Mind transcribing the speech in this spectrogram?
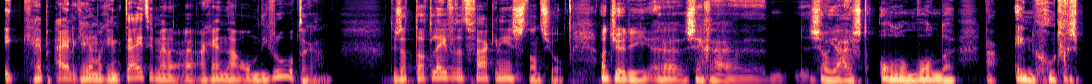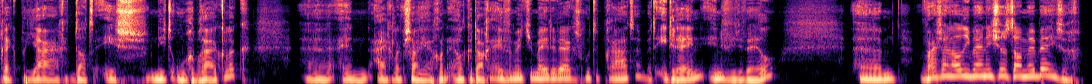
ik heb eigenlijk helemaal geen tijd in mijn agenda om die vloer op te gaan. Dus dat, dat levert het vaak in eerste instantie op. Want jullie uh, zeggen uh, zojuist onomwonden, nou, één goed gesprek per jaar, dat is niet ongebruikelijk. En eigenlijk zou je gewoon elke dag even met je medewerkers moeten praten, met iedereen individueel. Um, waar zijn al die managers dan mee bezig?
